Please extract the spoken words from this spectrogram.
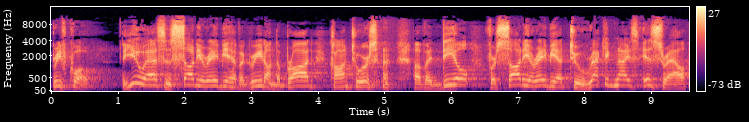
Brief quote. The U.S. and Saudi Arabia have agreed on the broad contours of a deal for Saudi Arabia to recognize Israel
